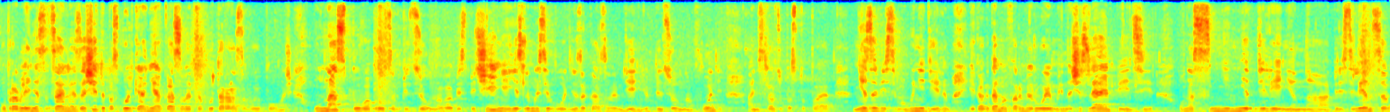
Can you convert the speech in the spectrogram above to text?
управления социальной защиты, поскольку они оказывают какую-то разовую помощь. У нас по вопросам пенсионного обеспечения, если мы сегодня заказываем деньги в пенсионном фонде, они сразу поступают. Независимо, мы не делим. И когда мы формируем и начисляем пенсии, у нас не- нет деления на переселенцев,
